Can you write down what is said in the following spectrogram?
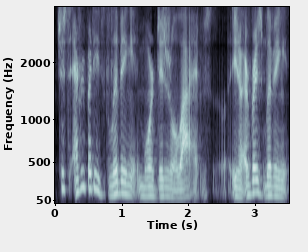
Just everybody's living more digital lives. You know, everybody's living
